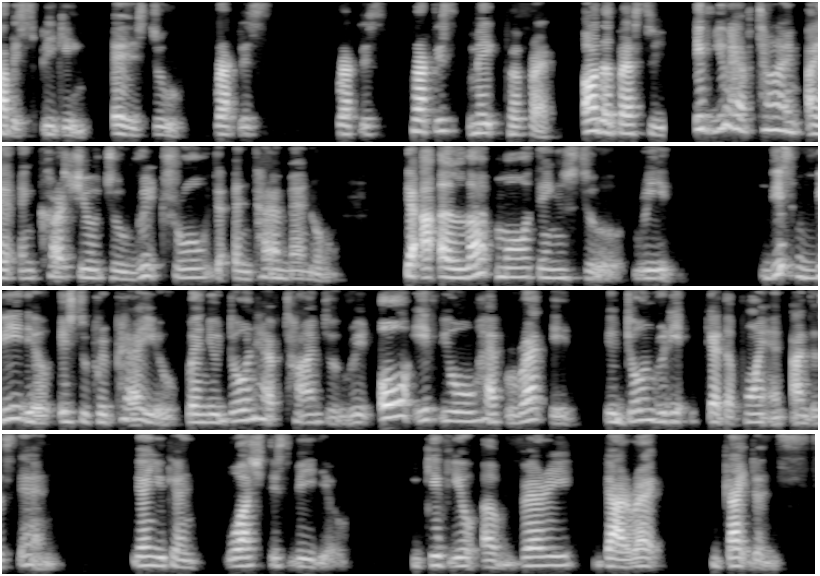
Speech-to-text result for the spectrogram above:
public speaking is to practice, practice, practice, make perfect. All the best to you. If you have time, I encourage you to read through the entire manual. There are a lot more things to read this video is to prepare you when you don't have time to read, or if you have read it, you don't really get the point and understand, then you can watch this video. It give you a very direct guidance.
